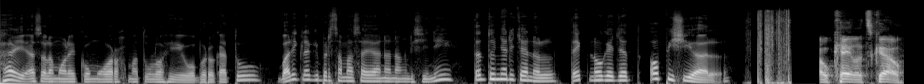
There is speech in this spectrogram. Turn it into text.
Hai, assalamualaikum warahmatullahi wabarakatuh. Balik lagi bersama saya Nanang di sini, tentunya di channel Tekno Gadget Official. Okay, let's go.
